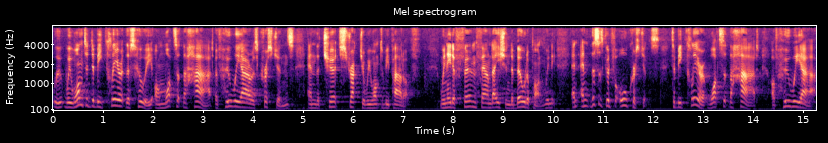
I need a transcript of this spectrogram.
we, we, wanted to be clear at this hui on what's at the heart of who we are as Christians and the church structure we want to be part of. We need a firm foundation to build upon. Need, and, and this is good for all Christians to be clear at what's at the heart of who we are,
